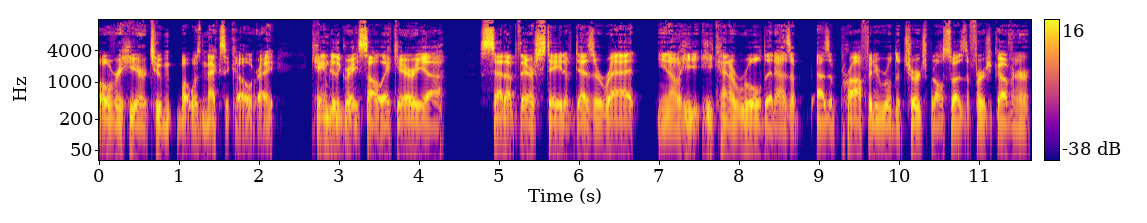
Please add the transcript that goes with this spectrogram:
over here to what was Mexico, right? Came to the mm-hmm. Great Salt Lake area, set up their state of Deseret. You know, he, he kind of ruled it as a, as a prophet. He ruled the church, but also as the first governor.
